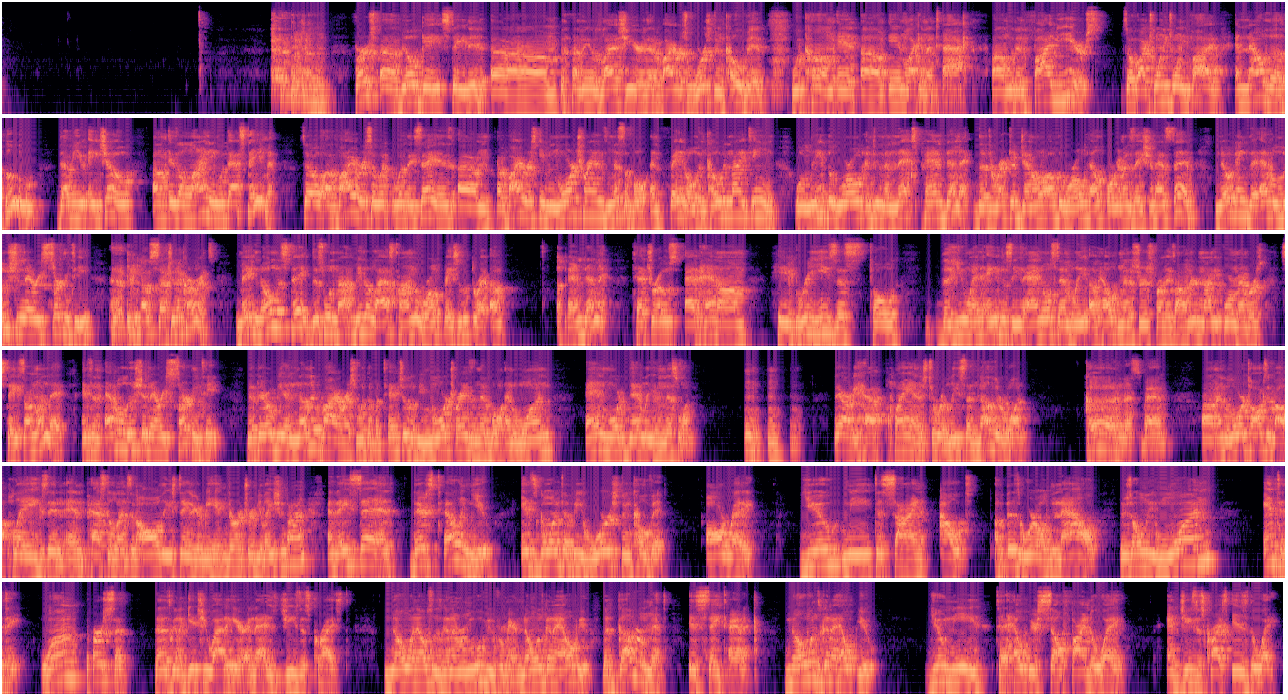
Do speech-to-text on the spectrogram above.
First, uh, Bill Gates stated, um, I think it was last year, that a virus worse than COVID would come in, um, in like an attack um, within five years. So by 2025, and now the WHO, WHO, um, is aligning with that statement. So a virus, so what, what they say is um, a virus even more transmissible and fatal than COVID-19 will lead the world into the next pandemic, the Director General of the World Health Organization has said, noting the evolutionary certainty of such an occurrence. Make no mistake, this will not be the last time the world faces the threat of a pandemic. Tedros Adhanom Ghebreyesus told the UN agency's annual assembly of health ministers from its 194 members states on Monday. It's an evolutionary certainty that there will be another virus with the potential to be more transmittable and one and more deadly than this one. Mm, mm, mm. They already have plans to release another one. Goodness, man. Uh, and the Lord talks about plagues and, and pestilence and all these things are going to be hitting during tribulation time. And they said, they're telling you It's going to be worse than COVID already. You need to sign out of this world now. There's only one entity, one person that is going to get you out of here, and that is Jesus Christ. No one else is going to remove you from here. No one's going to help you. The government is satanic. No one's going to help you. You need to help yourself find a way. And Jesus Christ is the way.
